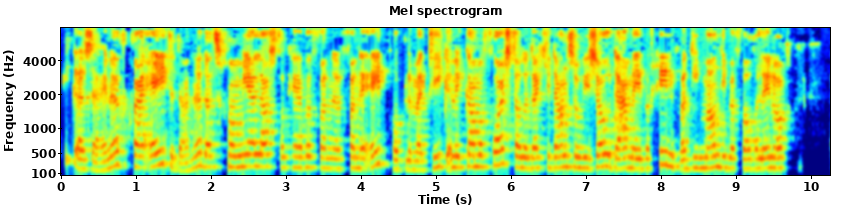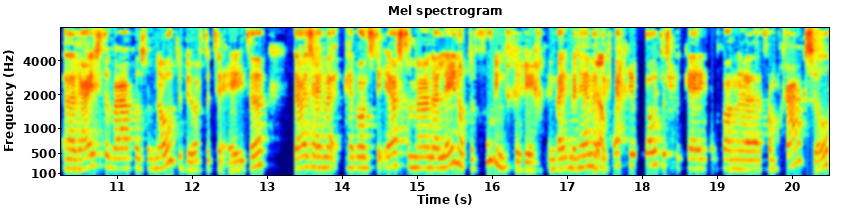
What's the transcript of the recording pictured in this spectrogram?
zieker zijn, hè, qua eten dan. Hè, dat ze gewoon meer last ook hebben van de, van de eetproblematiek. En ik kan me voorstellen dat je dan sowieso daarmee begint. Want die man die bijvoorbeeld alleen nog uh, rijstewafels en noten durfde te eten. Daar zijn we, hebben we ons de eerste maanden alleen op de voeding gericht. En bij, met hem heb ik echt geen foto's bekeken van, uh, van Praaksel.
